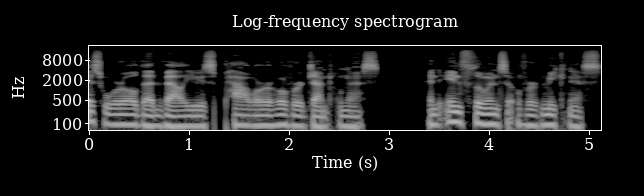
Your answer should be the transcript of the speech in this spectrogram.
This world that values power over gentleness and influence over meekness,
